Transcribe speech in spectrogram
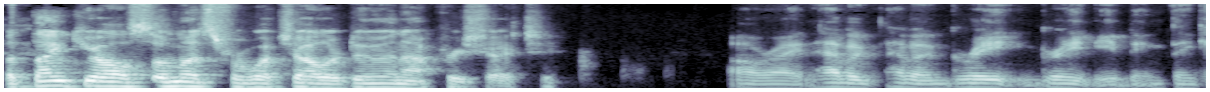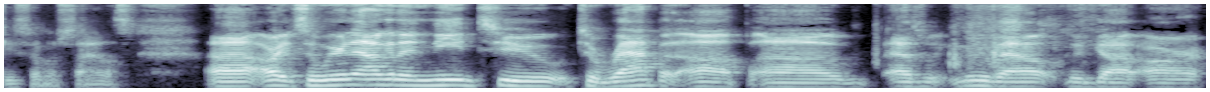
But thank you all so much for what y'all are doing. I appreciate you. All right. Have a have a great great evening. Thank you so much, Silas. Uh, all right. So we're now going to need to to wrap it up. Uh, as we move out, we've got our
